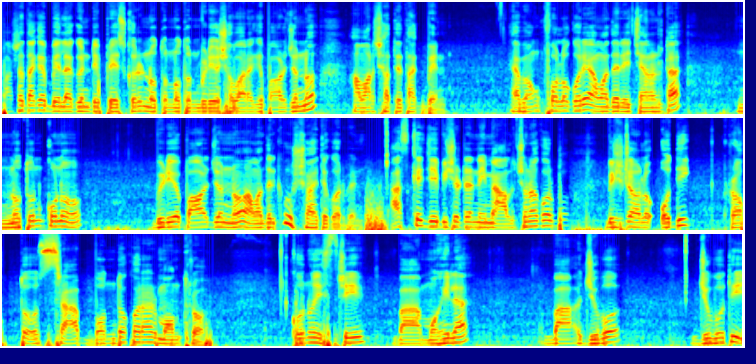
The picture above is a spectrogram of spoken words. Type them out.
পাশে থাকা বেল আইকনটি প্রেস করে নতুন নতুন ভিডিও সবার আগে পাওয়ার জন্য আমার সাথে থাকবেন এবং ফলো করে আমাদের এই চ্যানেলটা নতুন কোনো ভিডিও পাওয়ার জন্য আমাদেরকে উৎসাহিত করবেন। আজকে যে বিষয়টা নিয়ে আমি আলোচনা করব, বিষয়টা হলো অধিক রক্তস্রাব বন্ধ করার মন্ত্র। কোনো স্ত্রী বা মহিলা বা যুব, যুবতী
